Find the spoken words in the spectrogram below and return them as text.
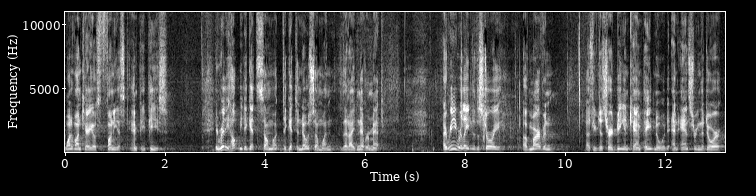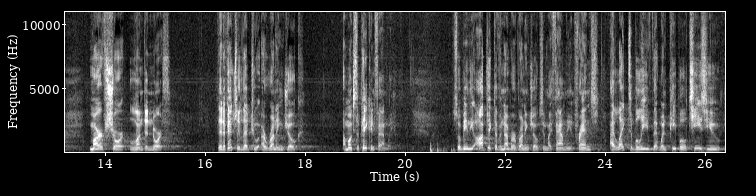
one of Ontario's funniest MPPs. It really helped me to get, someone, to get to know someone that I'd never met. I really related to the story of Marvin, as you've just heard, being in campaign mode and answering the door, Marv Shore, London North, that eventually led to a running joke amongst the Paikin family. So being the object of a number of running jokes in my family and friends, I like to believe that when people tease you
